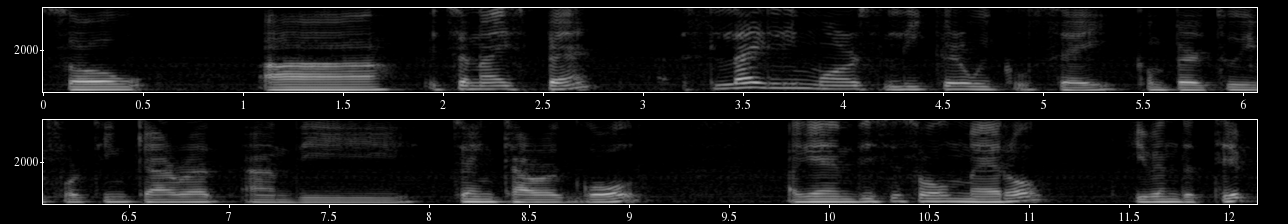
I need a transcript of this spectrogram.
So uh, it's a nice pen slightly more sleeker we could say compared to the 14 karat and the 10 karat gold. Again this is all metal even the tip.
